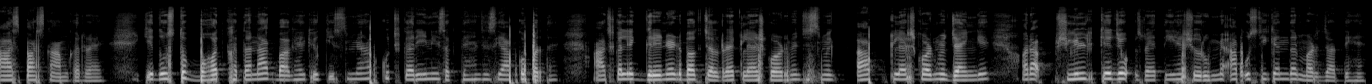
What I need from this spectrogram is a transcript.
आसपास काम कर रहा है। ये दोस्तों बहुत ख़तरनाक बग है क्योंकि इसमें आप कुछ कर ही नहीं सकते हैं, जैसे आपको पता है। आजकल एक ग्रेनेड बग चल रहा है क्लैश कॉर्ड में, जिसमें आप क्लैश कॉर्ड में जाएँगे और आप शील्ड के जो रहती है शोरूम में, आप उसी के अंदर मर जाते हैं।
